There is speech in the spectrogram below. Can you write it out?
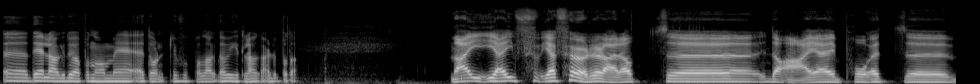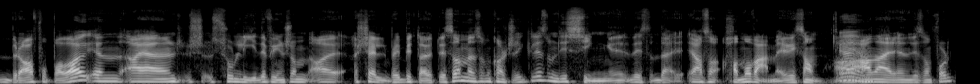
eh, det laget du er på nå med et ordentlig fotballag, da, hvilket lag er du på da? Nei, jeg, f- jeg føler der at da er jeg på et øh, bra fotballag. En, er jeg en solide fyr som er, sjelden blir bytta ut, liksom, men som kanskje ikke liksom, de synger liksom, er, altså, Han må være med, liksom. Han, Ja, ja. han er en liksom folk.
